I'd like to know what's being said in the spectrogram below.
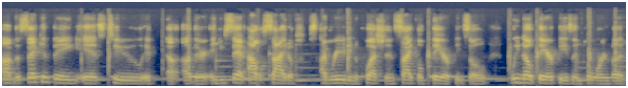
um, the second thing is to if uh, other, and you said outside of, I'm reading the question, psychotherapy. So we know therapy is important, but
